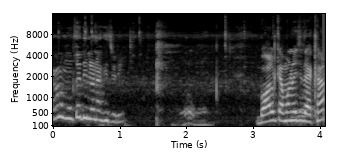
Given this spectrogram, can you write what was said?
এখনও মুখে দিল না খিচুড়ি। বল কেমন হয়েছে দেখা?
